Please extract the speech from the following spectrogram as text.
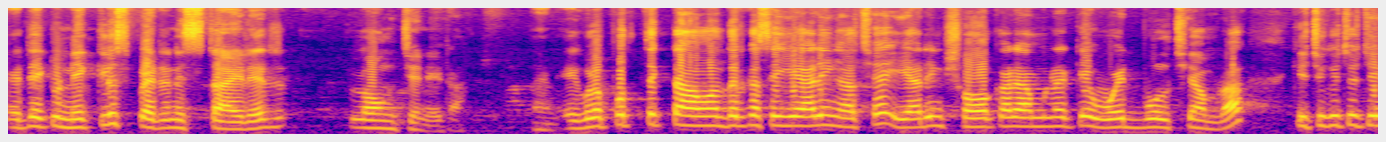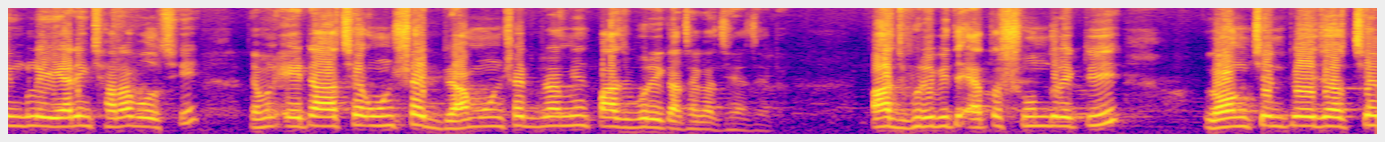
এটা একটু নেকলেস প্যাটার্ন স্টাইলের লং চেন এটা। দেখেন, এগুলো প্রত্যেকটা আমাদের কাছে ইয়ারিং আছে। ইয়ারিং সহকারে আপনাকে ওয়েট বলছি আমরা। কিছু কিছু চেনগুলো ইয়ারিং ছাড়া বলছি। যেমন এটা আছে উনষাট গ্রাম উনষাট গ্রাম পাঁচ ভরি কাছাকাছি আছে পাঁচ ভরি ভিতরে এত সুন্দর একটি লং চেন পেয়ে যাচ্ছেন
